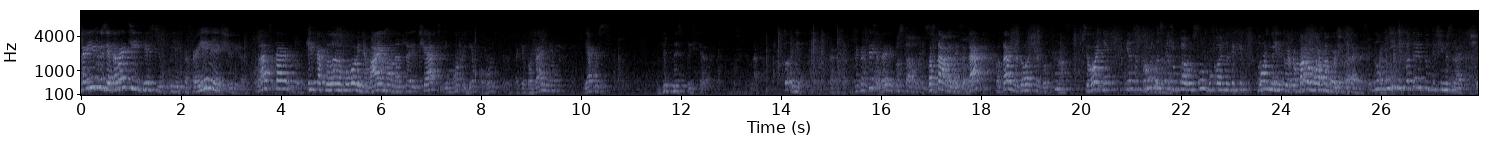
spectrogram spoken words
Дорогі друзі, давайте, якщо є настроєння, якщо є ласка, кілька хвилин обговорення маємо на цей час і може є в когось таке бажання якось віднестися. Ні, як це? віднестися, далі Поставитися. поставитися, да? поставити для того, що тут у нас сьогодні. Я тут можно скажу пару слов, буквально таких... вот Можна мне- не тільки пару, можна більше Да. Наталья Ну, Васильевна, мне не хватает тут Ефим Израильевича.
